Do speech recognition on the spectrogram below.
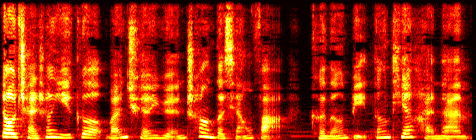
要产生一个完全原创的想法，可能比登天还难。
